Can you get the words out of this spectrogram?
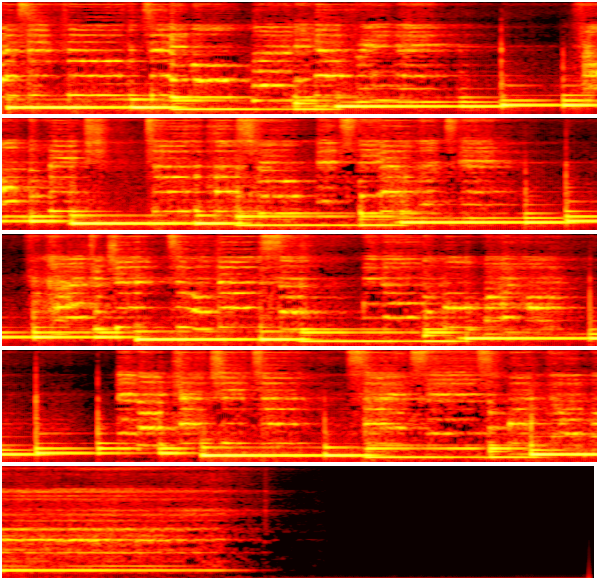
dancing through the table.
